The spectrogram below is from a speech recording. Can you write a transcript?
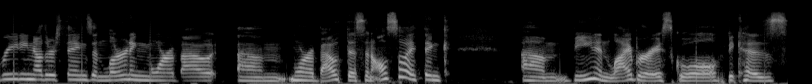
reading other things and learning more about um, more about this, and also I think um, being in library school because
